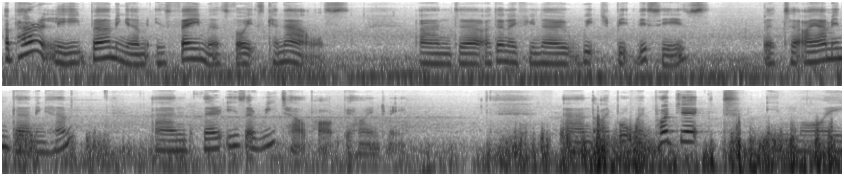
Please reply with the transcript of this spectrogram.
Apparently, Birmingham is famous for its canals, and uh, I don't know if you know which bit this is, but uh, I am in Birmingham, and there is a retail park behind me. And I brought my project in my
